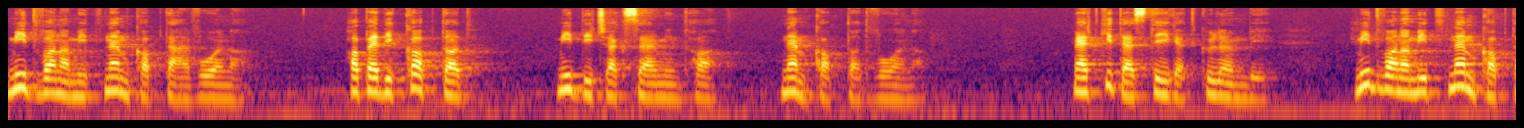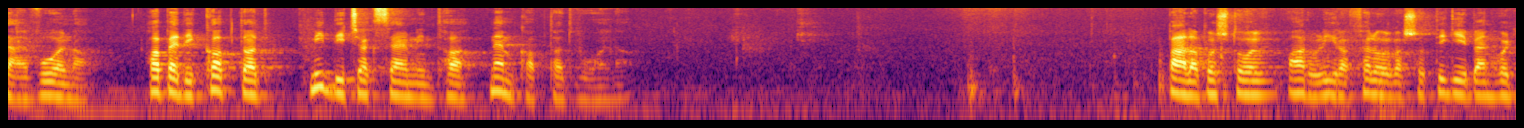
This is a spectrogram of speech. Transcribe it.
mit van, amit nem kaptál volna? Ha pedig kaptad, mit dicsekszel, mintha nem kaptad volna? Mert kitesz téged különbé? Mit van, amit nem kaptál volna? Ha pedig kaptad, mit dicsekszel, mintha nem kaptad volna? Pálapostól arról ír a felolvasott igében, hogy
